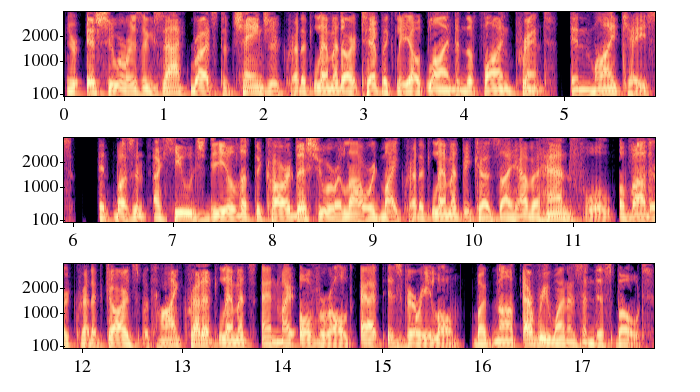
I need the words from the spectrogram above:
Your issuer's exact rights to change your credit limit are typically outlined in the fine print. In my case, it wasn't a huge deal that the card issuer lowered my credit limit because I have a handful of other credit cards with high credit limits and my overall debt is very low. But not everyone is in this boat.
